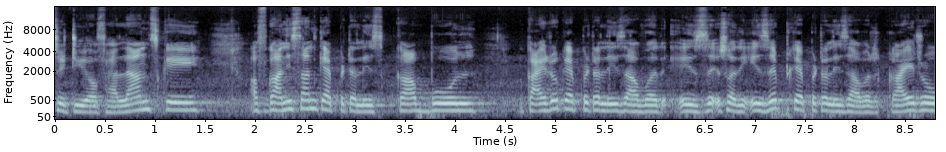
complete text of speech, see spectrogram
city of Helsinki के Afghanistan capital is Kabul Cairo capital is our is sorry Egypt capital is our Cairo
